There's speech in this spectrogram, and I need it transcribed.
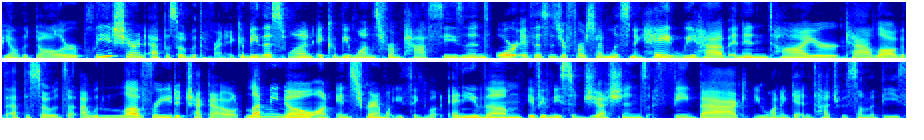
Beyond the Dollar, please share an episode with a friend. It could be this one, it could be ones from past seasons, or if this is your first time listening, hey, we have an entire catalog of episodes that I would love for you to check out. Let me know on Instagram what you think about any of them. If you have any suggestions, feedback, you want to get in touch with some of these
